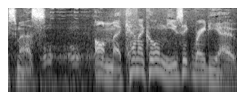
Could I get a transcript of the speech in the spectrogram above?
Christmas on Mechanical Music Radio.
